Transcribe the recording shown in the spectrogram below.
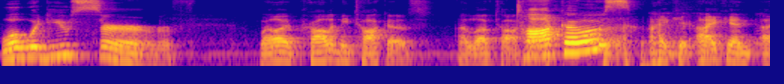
What would you serve? Well, it'd probably be tacos. I love tacos. Tacos? I can, I can, uh,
